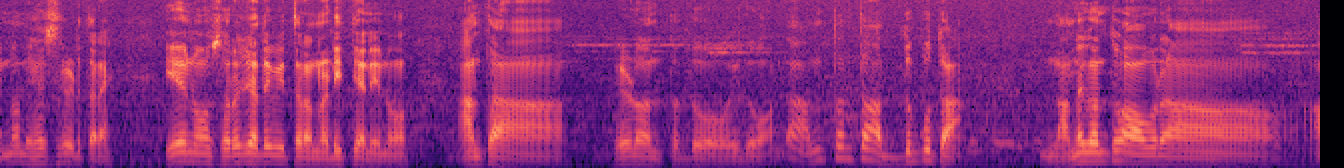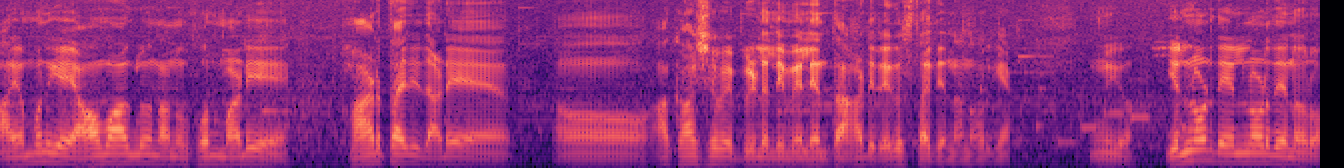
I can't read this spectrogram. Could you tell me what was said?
ಇನ್ನೊಂದು ಹೆಸರು ಇಡ್ತಾರೆ. ಏನು ಸರೋಜಾದೇವಿ ಥರ ನಡೀತೀಯ ನೀನು ಅಂತ ಹೇಳುವಂಥದ್ದು ಇದು. ಅಂತಂಥ ಅದ್ಭುತ. ನನಗಂತೂ ಅವರ, ಆ ಅಮ್ಮನಿಗೆ ಯಾವಾಗಲೂ ನಾನು ಫೋನ್ ಮಾಡಿ ಹಾಡ್ತಾ ಇದ್ದಿದ್ದು ಹಾಡೇ ಆಕಾಶವೇ ಬೀಳಲಿ ಮೇಲೆ ಅಂತ ಹಾಡಿ ರೇಗಿಸ್ತಾ ಇದ್ದೆ ನಾನು ಅವ್ರಿಗೆ. ಅಯ್ಯೋ ಎಲ್ಲಿ ನೋಡಿದೆ ಎಲ್ಲಿ ನೋಡಿದೆ ಅನ್ನೋರು,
